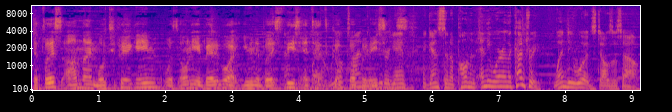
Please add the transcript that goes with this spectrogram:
The first online multiplayer game was only available at universities and tactical corporations. Computer game against an opponent anywhere in the country. Wendy Woods tells us how.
